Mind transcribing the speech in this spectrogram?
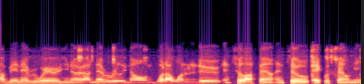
I've been everywhere. You know, I've never really known what I wanted to do until I found until Equus found me.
